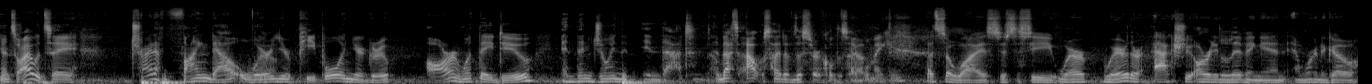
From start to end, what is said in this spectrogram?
And so I would say, try to find out where Yeah. your people in your group are and what they do, and then join them in that. And that's outside of the circle disciple making. That's so wise just to see where where they're actually already living in, and we're going to go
